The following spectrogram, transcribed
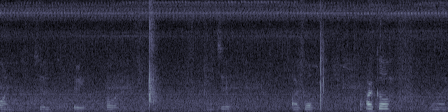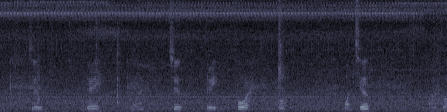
1, 2, Arco. Arco. 1, 2, two. Arco.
